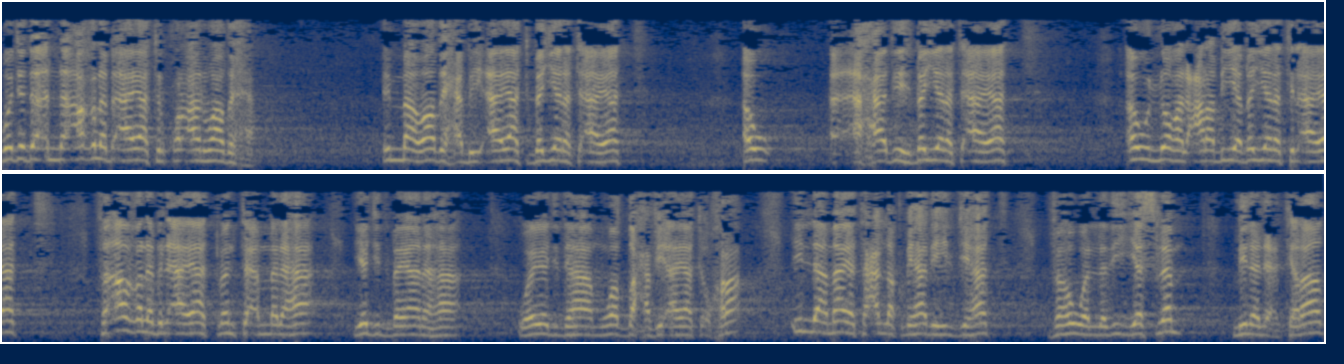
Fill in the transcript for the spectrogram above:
وجد أن أغلب آيات القرآن واضحة. إما واضحة بآيات بينت آيات أو أحاديث بينت آيات أو اللغة العربية بينت الآيات فأغلب الآيات من تأملها يجد بيانها ويجدها موضحة في آيات أخرى. إلا ما يتعلق بهذه الجهات فهو الذي يسلم من الاعتراض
